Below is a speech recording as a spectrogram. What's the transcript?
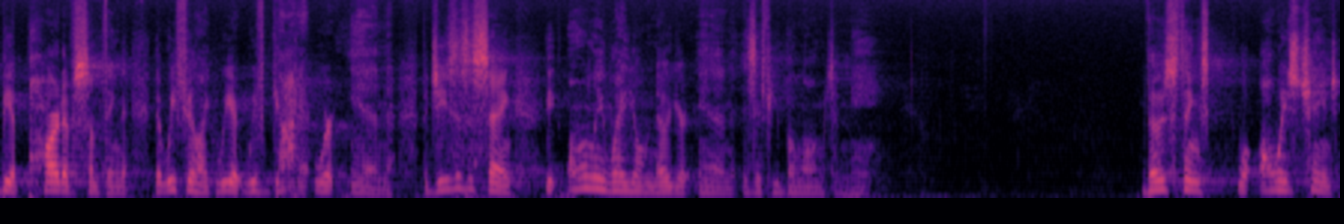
be a part of something that, that we feel like we are, we've got it, we're in. But Jesus is saying the only way you'll know you're in is if you belong to me. Those things will always change.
